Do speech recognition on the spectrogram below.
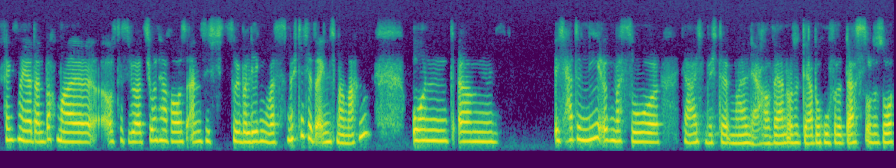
fängt man ja dann doch mal aus der Situation heraus an, sich zu überlegen, was möchte ich jetzt eigentlich mal machen? Und ähm, ich hatte nie irgendwas so, ja, ich möchte mal Lehrer werden oder der Beruf oder das oder so.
